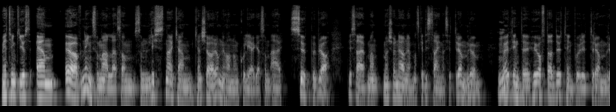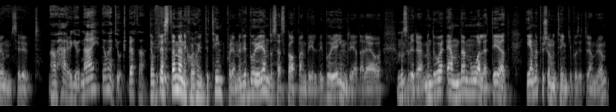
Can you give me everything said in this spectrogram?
Men jag tänker just en övning som alla som, som lyssnar kan, kan köra om ni har någon kollega som är superbra. Det är så här att man, man kör en övning att man ska designa sitt drömrum. Mm. Jag vet inte, hur ofta har du tänkt på hur ditt drömrum ser ut? Ja, herregud, nej det har jag inte gjort. Berätta. De flesta människor har inte tänkt på det, men vi börjar ändå så här skapa en bild, vi börjar inreda det och, Mm. och så vidare. Men då är enda målet det är att ena personen tänker på sitt drömrum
